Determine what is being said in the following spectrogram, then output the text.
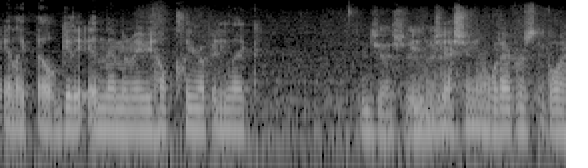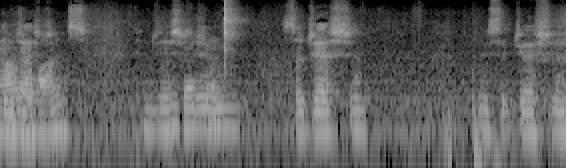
and like they'll get it in them and maybe help clear up any like Ingestion. or- ingestion or whatever's going on in their lungs. Congestion. Congestion. Suggestion. New suggestion.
